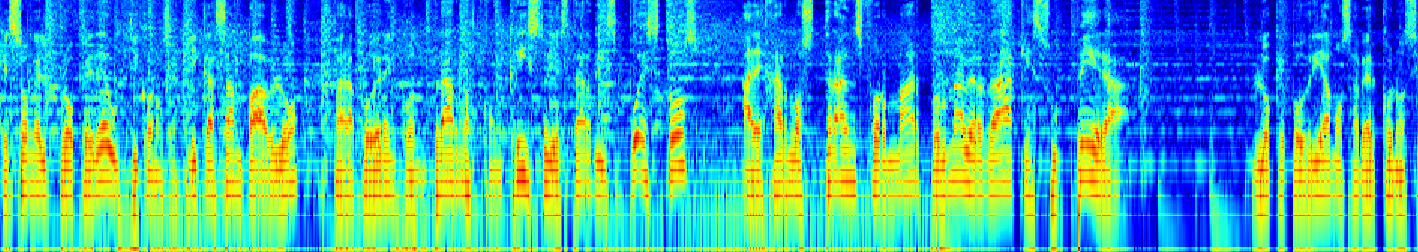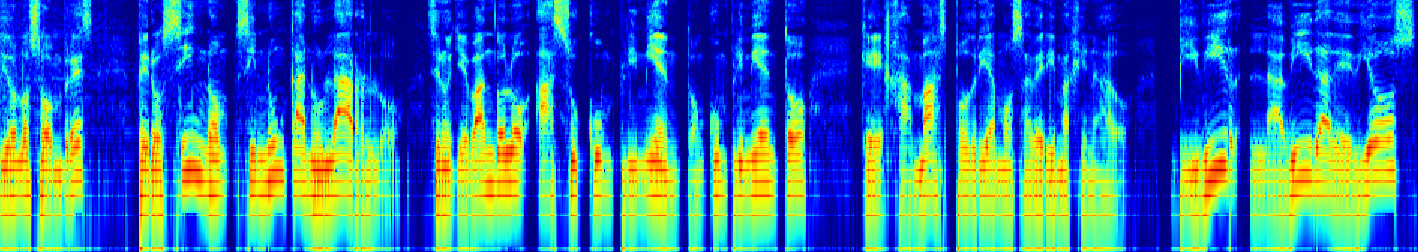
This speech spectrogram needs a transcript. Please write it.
que son el propedéutico, nos explica San Pablo, para poder encontrarnos con Cristo y estar dispuestos a dejarnos transformar por una verdad que supera lo que podríamos haber conocido los hombres, pero sin, sin nunca anularlo, sino llevándolo a su cumplimiento, un cumplimiento que jamás podríamos haber imaginado vivir la vida de Dios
